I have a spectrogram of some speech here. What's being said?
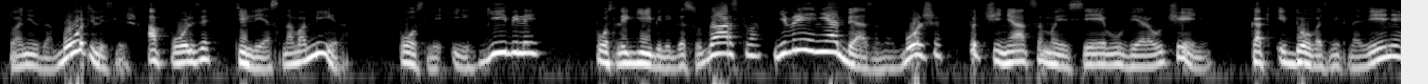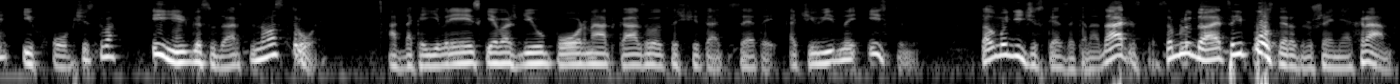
что они заботились лишь о пользе телесного мира. После их гибели, после гибели государства, евреи не обязаны больше подчиняться Моисееву вероучению, как и до возникновения их общества и их государственного строя. Однако еврейские вожди упорно отказываются считать с этой очевидной истиной. Талмудическое законодательство соблюдается и после разрушения храма,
